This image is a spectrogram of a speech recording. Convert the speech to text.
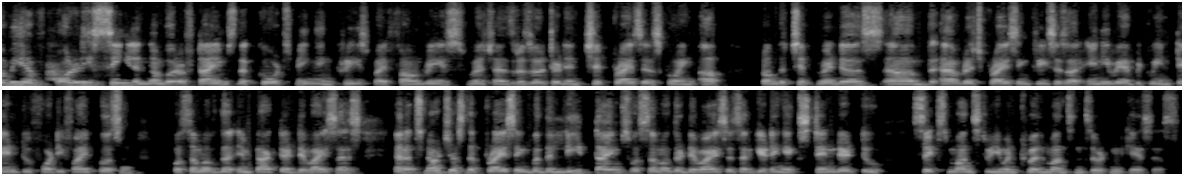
So we have already seen a number of times the quotes being increased by foundries, which has resulted in chip prices going up from the chip vendors. Um, the average price increases are anywhere between 10 to 45 percent for some of the impacted devices. And it's not just the pricing, but the lead times for some of the devices are getting extended to six months to even 12 months in certain cases.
